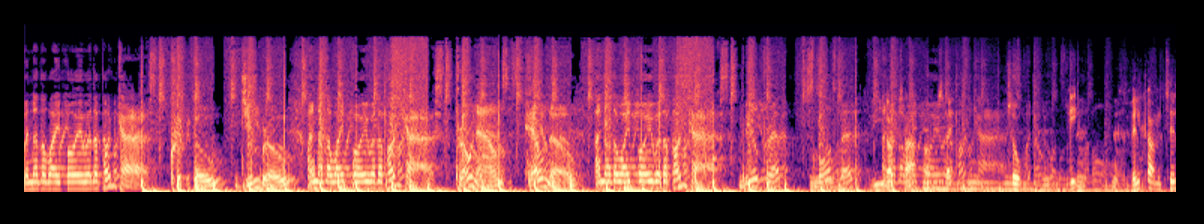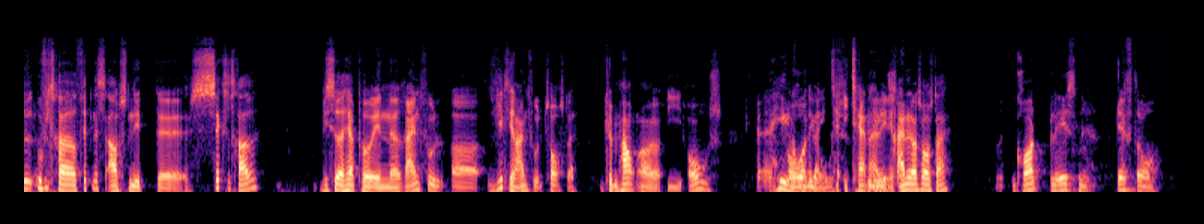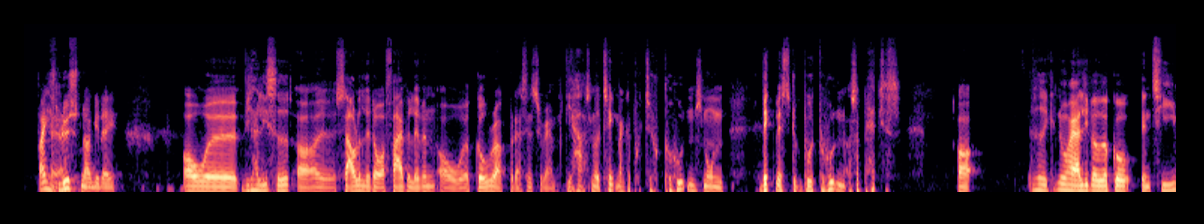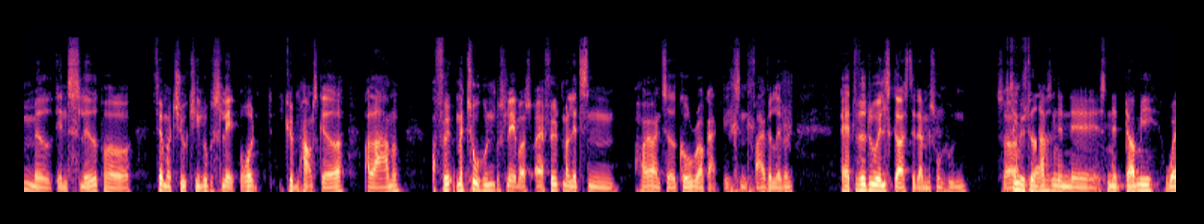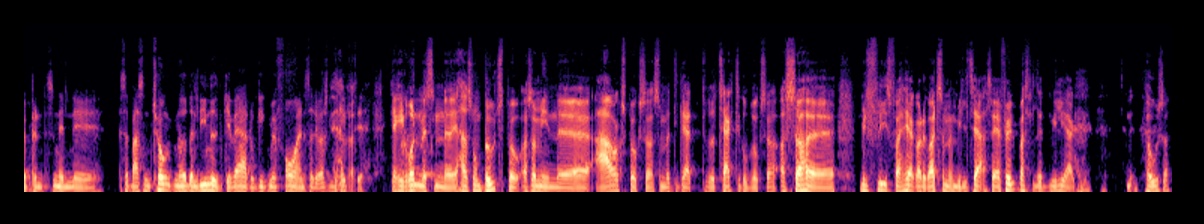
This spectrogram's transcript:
Ooh, another white boy with a podcast. Crypto, Jim Bro, another white boy with a podcast. Pronouns, hell no, another white boy with a podcast. Meal prep, sports bet, Vi optager om with a 3, podcast. 2, 1. Velkommen til Ufiltreret Fitness afsnit øh, 36. Vi sidder her på en øh, regnfuld og virkelig regnfuld torsdag i København og i Aarhus. Helt Og, gråt i i, Aarhus. Ta- i Tanner er det egentlig. Regner det også hos dig? Gråt, blæsende, efterår. Faktisk Ja. lyst nok i dag. Og øh, vi har lige siddet og øh, savlet lidt over 5-Eleven og øh, GoRock på deres Instagram. De har sådan noget ting, man kan putte til, på hunden. Sådan nogle vægtveste, du kan putte på hunden, og så patches. Og jeg ved ikke, nu har jeg lige været ude og gå en time med en slæde på 25 kilo på slæb rundt i Københavns gader og larmet. Og føl- med to hunde på slæb også, og jeg følte mig lidt sådan højorienteret GoRock-agtig, sådan 5-Eleven. At ved du elsker også det der med sådan hunde. Så... Tænk, hvis du havde haft sådan en øh, sådan et dummy weapon. Sådan en, øh, altså bare sådan tungt noget, der lignede et gevær, du gik med foran, så det var sådan Ja, rigtigt. Jeg gik rundt med sådan, øh, jeg havde sådan nogle boots på, og så mine øh, Arox bukser, som er de der, du ved, tactical bukser, og så øh, min flis fra her går det godt som er militær, så jeg følte mig sådan lidt miliagtig, sådan en poser.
